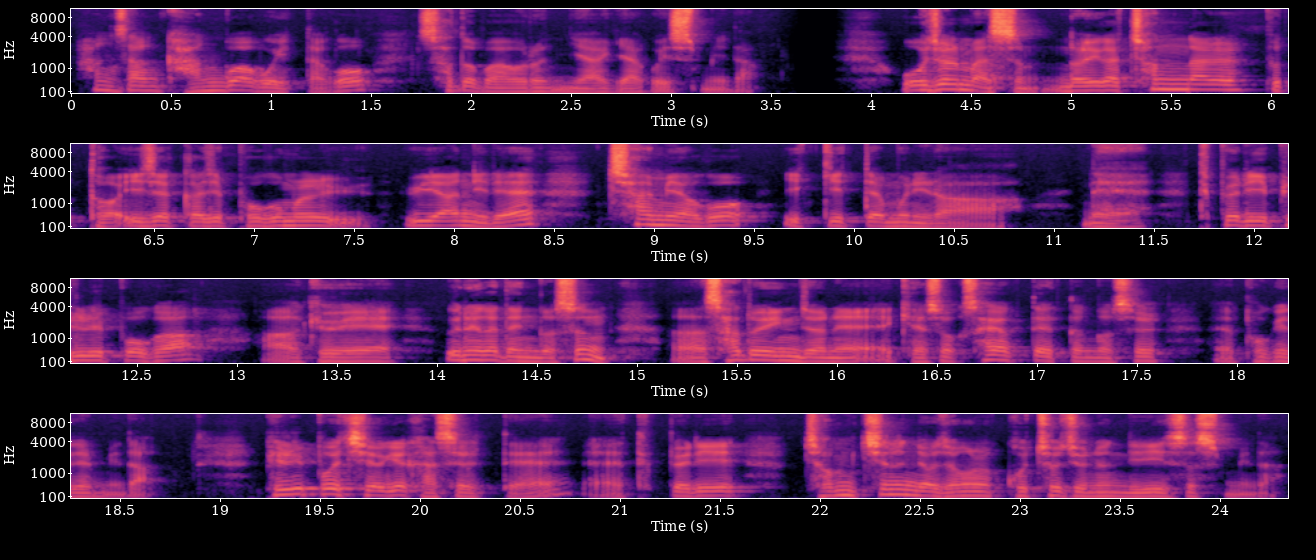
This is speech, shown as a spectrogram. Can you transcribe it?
항상 간구하고 있다고 사도 바울은 이야기하고 있습니다. 5절 말씀 너희가 첫날부터 이제까지 복음을 위한 일에 참여하고 있기 때문이라. 네. 특별히 빌립보가 아, 교회에 은혜가 된 것은 어, 사도행전에 계속 사역됐던 것을 보게 됩니다. 빌립보 지역에 갔을 때 특별히 점치는 여정을 고쳐주는 일이 있었습니다.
